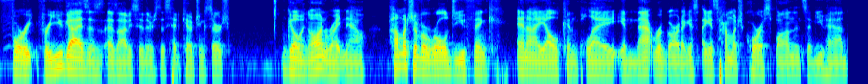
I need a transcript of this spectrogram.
for for you guys as, as obviously there's this head coaching search going on right now. How much of a role do you think NIL can play in that regard? I guess I guess how much correspondence have you had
